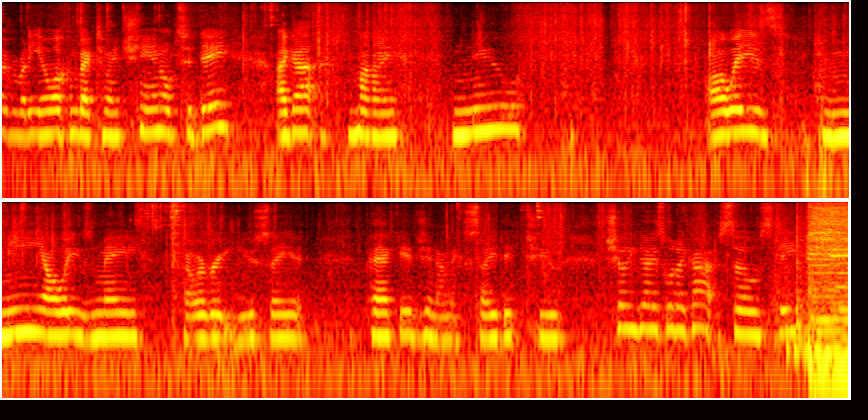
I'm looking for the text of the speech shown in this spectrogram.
everybody and welcome back to my channel. Today I got my new always me always may however you say it package and I'm excited to show you guys what I got. So stay Alright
